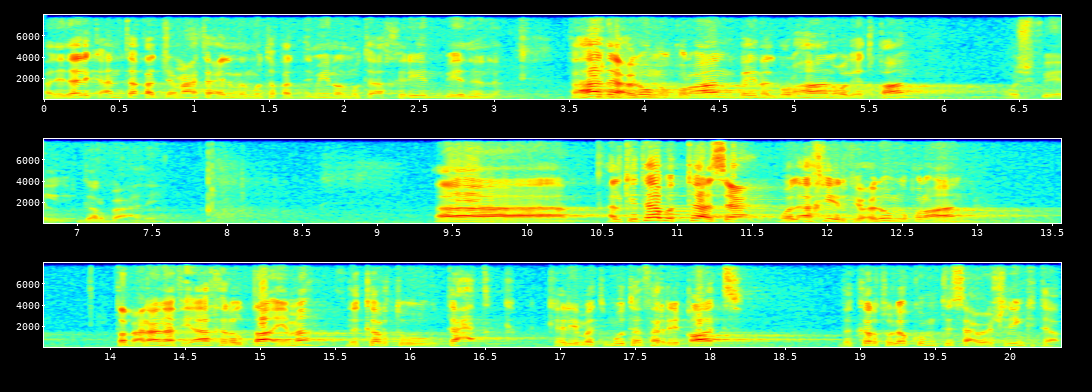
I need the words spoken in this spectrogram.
فلذلك أنت قد جمعت علم المتقدمين والمتأخرين بإذن الله. فهذا علوم القرآن بين البرهان والإتقان. وش في القربة هذه؟ آه الكتاب التاسع والأخير في علوم القرآن. طبعا أنا في آخر القائمة ذكرت تحت كلمة متفرقات ذكرت لكم 29 كتاب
